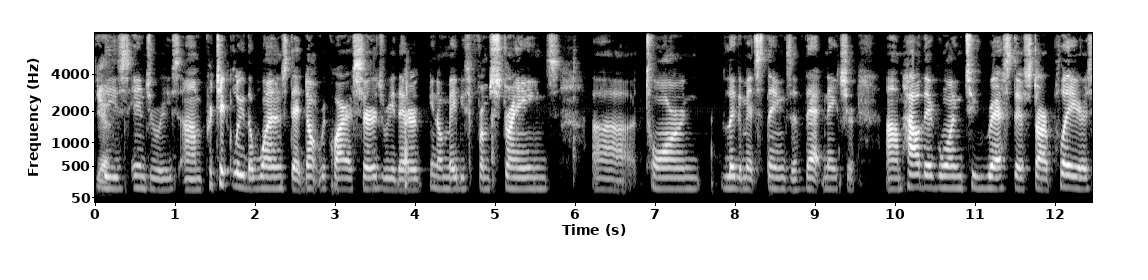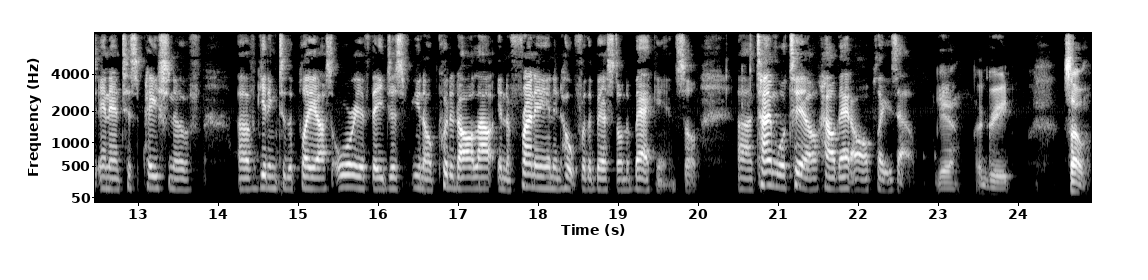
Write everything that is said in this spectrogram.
Yeah. these injuries, um, particularly the ones that don't require surgery, that are you know maybe from strains, uh, torn ligaments, things of that nature. Um, how they're going to rest their star players in anticipation of of getting to the playoffs, or if they just you know put it all out in the front end and hope for the best on the back end. So, uh, time will tell how that all plays out. Yeah, agreed. So,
